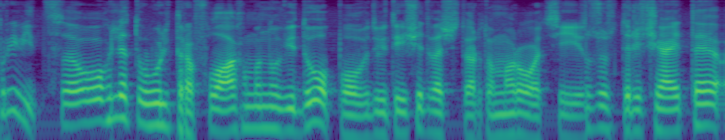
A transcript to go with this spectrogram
Привіт, це огляд ультрафлагману від Oppo в 2024 році. Зустрічайте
